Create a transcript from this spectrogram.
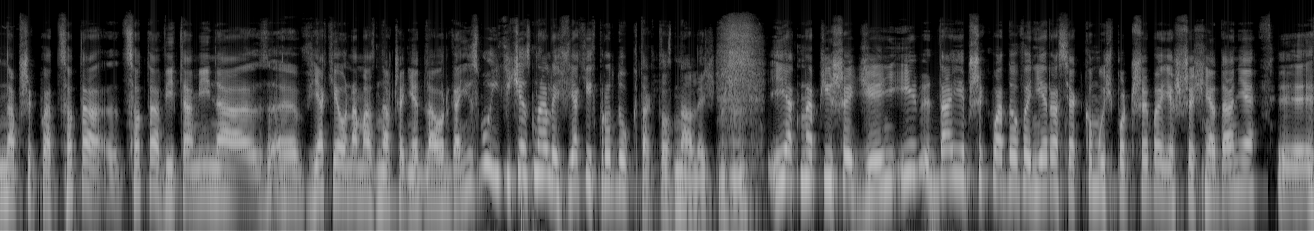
na przykład, co ta, co ta witamina, jakie ona ma znaczenie dla organizmu i gdzie znaleźć, w jakich produktach to znaleźć. Mhm. I jak napiszę dzień i daję przykładowe nieraz, jak komuś potrzeba jeszcze śniadanie, y,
